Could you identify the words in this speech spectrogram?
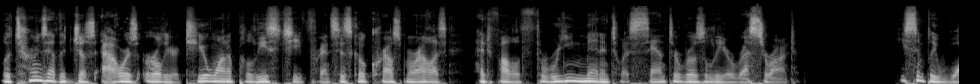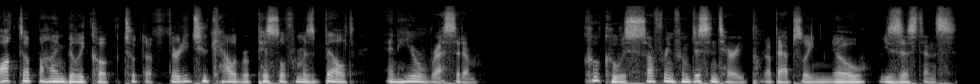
Well, it turns out that just hours earlier, Tijuana Police Chief Francisco Kraus Morales had followed three men into a Santa Rosalia restaurant. He simply walked up behind Billy Cook, took the 32 caliber pistol from his belt, and he arrested him. Cook, who was suffering from dysentery, put up absolutely no resistance.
